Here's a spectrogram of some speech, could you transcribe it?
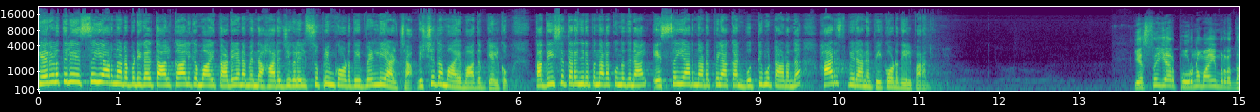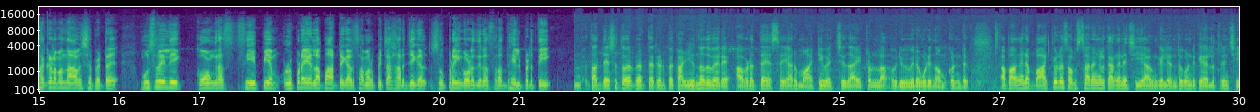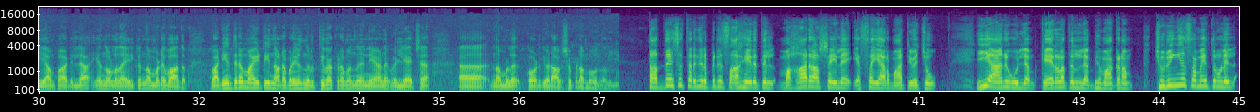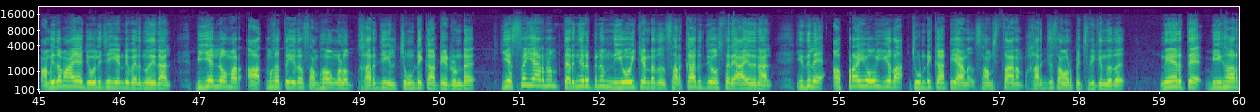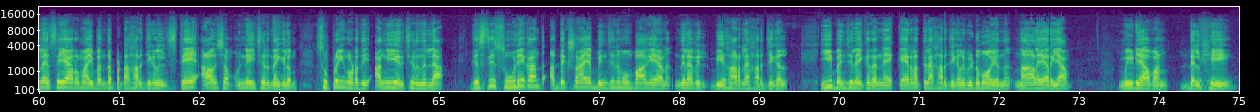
കേരളത്തിലെ S I R നടപടികൾ താൽക്കാലികമായി തടയണമെന്ന ഹർജികളിൽ സുപ്രീംകോടതി വെള്ളിയാഴ്ച വിശദമായ വാദം കേൾക്കും. തദ്ദേശ തെരഞ്ഞെടുപ്പ് നടക്കുന്നതിനാൽ എസ് ഐ ആർ നടപ്പിലാക്കാൻ ബുദ്ധിമുട്ടാണെന്ന് ഹാരിസ് ബിരാൻ എം കോടതിയിൽ പറഞ്ഞു. എസ് ഐ ആർ പൂർണമായും റദ്ദാക്കണമെന്നാവശ്യപ്പെട്ട് Muslim league Congress C P M ഉൾപ്പെടെയുള്ള പാർട്ടികൾ സമർപ്പിച്ച ഹർജികൾ സുപ്രീം കോടതിയുടെ ശ്രദ്ധയിൽപ്പെടുത്തി. തദ്ദേശ തെരഞ്ഞെടുപ്പ് കഴിയുന്നതുവരെ അവിടുത്തെ എസ് ഐ ആർ മാറ്റി വെച്ചതായിട്ടുള്ള ഒരു വിവരം കൂടി നമുക്കുണ്ട്. അപ്പോൾ അങ്ങനെ ബാക്കിയുള്ള സംസ്ഥാനങ്ങൾക്ക് അങ്ങനെ ചെയ്യാമെങ്കിൽ എന്തുകൊണ്ട് കേരളത്തിനും ചെയ്യാൻ പാടില്ല എന്നുള്ളതായിരിക്കും നമ്മുടെ വാദം. അടിയന്തരമായിട്ട് ഈ നടപടികൾ നിർത്തിവെക്കണമെന്ന് തന്നെയാണ് വെള്ളിയാഴ്ച നമ്മൾ കോടതിയോട് ആവശ്യപ്പെടാൻ പോകുന്നത്. തദ്ദേശ തെരഞ്ഞെടുപ്പിന്റെ സാഹചര്യത്തിൽ മഹാരാഷ്ട്രയിലെ എസ് ഐ ആർ മാറ്റിവെച്ചു. ഈ ആനുകൂല്യം കേരളത്തിന് ലഭ്യമാക്കണം. ചുരുങ്ങിയ സമയത്തിനുള്ളിൽ അമിതമായ ജോലി ചെയ്യേണ്ടി വരുന്നതിനാൽ ബി എൽ ഒമാർ ആത്മഹത്യ ചെയ്ത സംഭവങ്ങളും ഹർജിയിൽ ചൂണ്ടിക്കാട്ടിയിട്ടുണ്ട്. എസ് ഐ ആറിനും തെരഞ്ഞെടുപ്പിനും നിയോഗിക്കേണ്ടത് സർക്കാർ ഉദ്യോഗസ്ഥരെ ആയതിനാൽ ഇതിലെ അപ്രായോഗികത ചൂണ്ടിക്കാട്ടിയാണ് സംസ്ഥാനം ഹർജി സമർപ്പിച്ചിരിക്കുന്നത്. നേരത്തെ ബീഹാറിലെ എസ് ഐ ആറുമായി ബന്ധപ്പെട്ട ഹർജികളിൽ സ്റ്റേ ആവശ്യം ഉന്നയിച്ചിരുന്നെങ്കിലും സുപ്രീം കോടതി അംഗീകരിച്ചിരുന്നില്ല. ജസ്റ്റിസ് സൂര്യകാന്ത് അധ്യക്ഷനായ ബെഞ്ചിന് മുമ്പാകെയാണ് നിലവിൽ ബീഹാറിലെ ഹർജികൾ. ഈ ബെഞ്ചിലേക്ക് തന്നെ കേരളത്തിലെ ഹർജികൾ വിടുമോ എന്ന് നാളെ അറിയാം. Media one Delhi.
